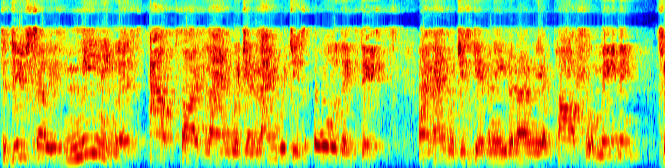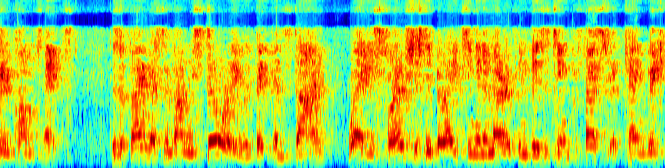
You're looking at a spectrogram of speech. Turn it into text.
to do so is meaningless outside language and language is all that exists and language is given even only a partial meaning through context. There's a famous and funny story with Wittgenstein where he's ferociously berating an American visiting professor at Cambridge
